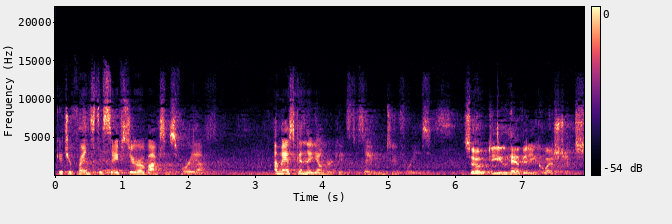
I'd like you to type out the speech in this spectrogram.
Get your friends to save cereal boxes for you. I'm asking the younger kids to save them too for you. So, do you have any questions?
